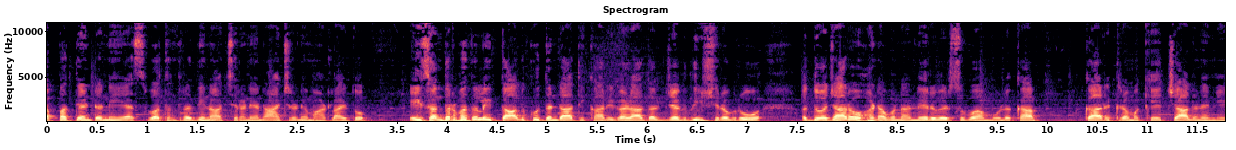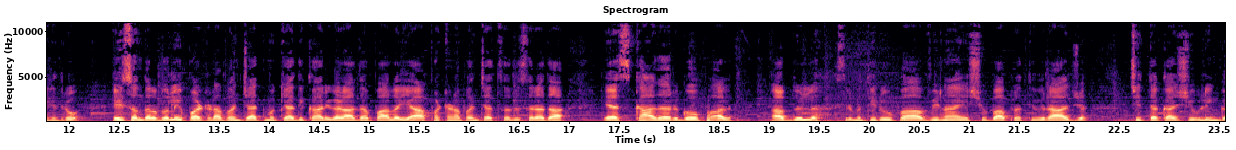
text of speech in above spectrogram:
ಎಪ್ಪತ್ತೆಂಟನೆಯ ಸ್ವತಂತ್ರ ದಿನಾಚರಣೆಯನ್ನು ಆಚರಣೆ ಮಾಡಲಾಯಿತು. ಈ ಸಂದರ್ಭದಲ್ಲಿ ತಾಲೂಕು ದಂಡಾಧಿಕಾರಿಗಳಾದ ಜಗದೀಶ್ ರವರು ಧ್ವಜಾರೋಹಣವನ್ನು ನೆರವೇರಿಸುವ ಮೂಲಕ ಕಾರ್ಯಕ್ರಮಕ್ಕೆ ಚಾಲನೆ ನೀಡಿದರು. ಈ ಸಂದರ್ಭದಲ್ಲಿ ಪಟ್ಟಣ ಪಂಚಾಯತ್ ಮುಖ್ಯಾಧಿಕಾರಿಗಳಾದ ಪಾಲಯ್ಯ, ಪಟ್ಟಣ ಪಂಚಾಯತ್ ಸದಸ್ಯರಾದ ಎಸ್ ಖಾದರ್, ಗೋಪಾಲ್ ಅಬ್ದುಲ್, ಶ್ರೀಮತಿ ರೂಪಾ, ವಿನಯ್, ಶುಭಾ, ಪೃಥ್ವಿರಾಜ್, ಚಿತ್ತಕ, ಶಿವಲಿಂಗ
